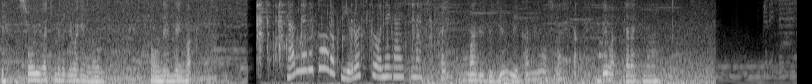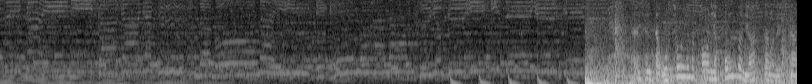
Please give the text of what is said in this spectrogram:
て、お醤油が決めてるわけでもないです。それでは、チャンネル登録よろしくお願いしますはい、混ぜて準備完了しました。では、いただきます。最初にお醤油の香りはほんのりあったのですが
